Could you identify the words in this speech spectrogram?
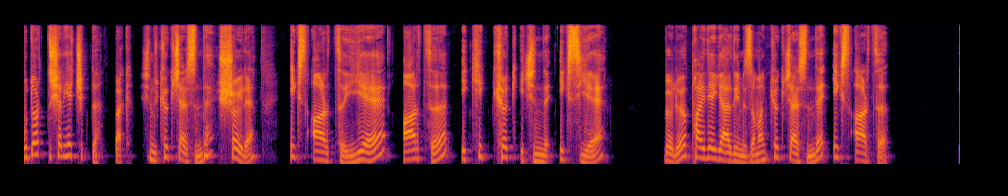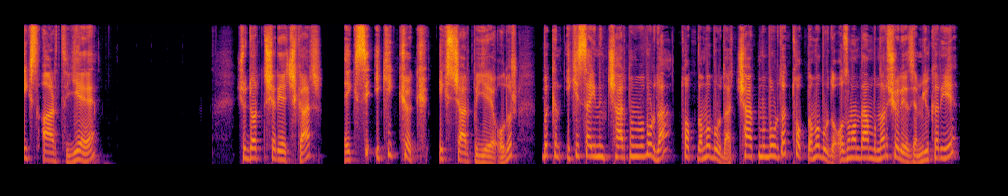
Bu 4 dışarıya çıktı. Bak şimdi kök içerisinde şöyle x artı y artı 2 kök içinde x y bölü paydaya geldiğimiz zaman kök içerisinde x artı x artı y şu 4 dışarıya çıkar. Eksi 2 kök x çarpı y olur. Bakın iki sayının çarpımı burada, toplamı burada. Çarpımı burada, toplamı burada. O zaman ben bunları şöyle yazacağım. Yukarıyı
